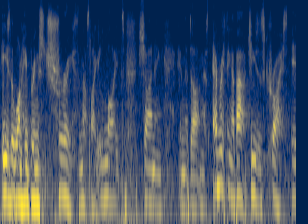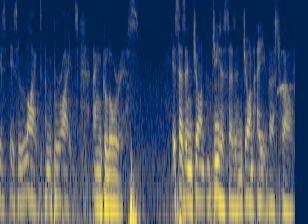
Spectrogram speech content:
He's the one who brings truth, and that's like light shining in the darkness. Everything about Jesus Christ is, is light and bright and glorious. It says in John, Jesus says in John 8, verse 12,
